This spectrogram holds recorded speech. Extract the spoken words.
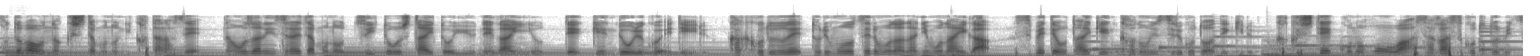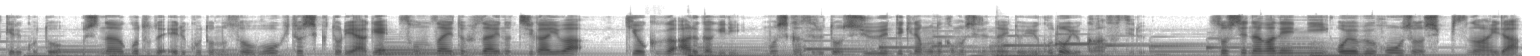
言葉をなくした者に語らせ、なおざりにされた者を追悼したいという願いによって原動力を得ている。書くことで取り戻せるものは何もないが、全てを体験可能にすることはできる。隠してこの本は探すことと見つけること、失うことと得ることの双方を等しく取り上げ、存在と不在の違いは記憶がある限り、もしかすると終焉的なものかもしれないということを予感させる。そして長年に及ぶ本書の執筆の間、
